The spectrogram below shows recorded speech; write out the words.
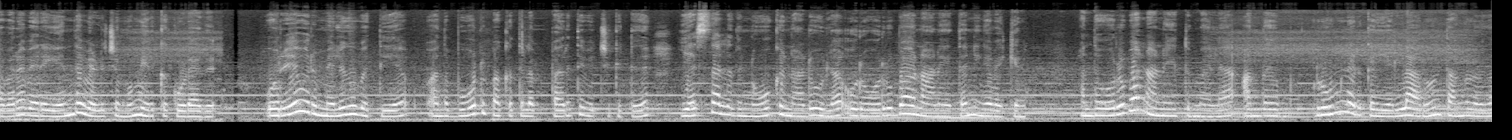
தவிர வேற எந்த வெளிச்சமும் இருக்கக்கூடாது. ஒரே ஒரு மெழுகுவத்தியை அந்த போர்டு பக்கத்தில் பருத்தி வச்சுக்கிட்டு எஸ் அல்லது நோக்கு நடுவில் ஒரு ஒரு ரூபாய் நாணயத்தை நீங்கள் வைக்கணும். அந்த ஒரு ரூபாய் நாணயத்து மேலே அந்த ரூமில் இருக்க எல்லாரும் தங்களோட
